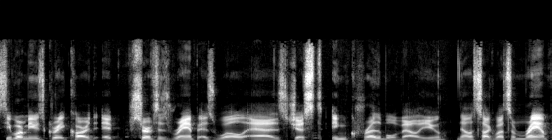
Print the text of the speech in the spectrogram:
Seedborn Muse, great card. It serves as ramp as well as just incredible value. Now let's talk about some ramp.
